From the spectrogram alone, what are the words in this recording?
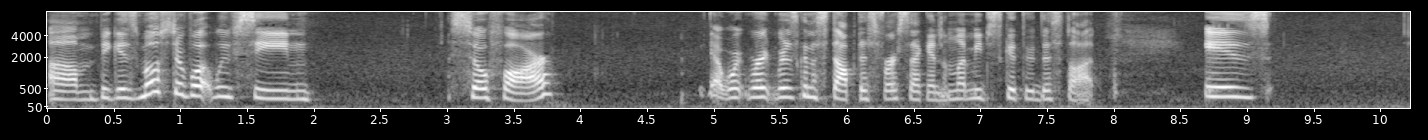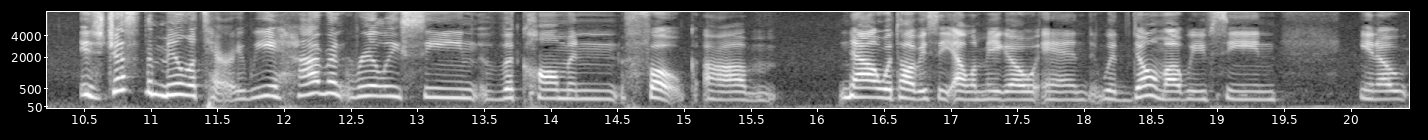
Um, because most of what we've seen so far, yeah, we're, we're, just going to stop this for a second and let me just get through this thought, is is just the military. We haven't really seen the common folk. Um, now with obviously Ala Mhigo and with Doma, we've seen, you know,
